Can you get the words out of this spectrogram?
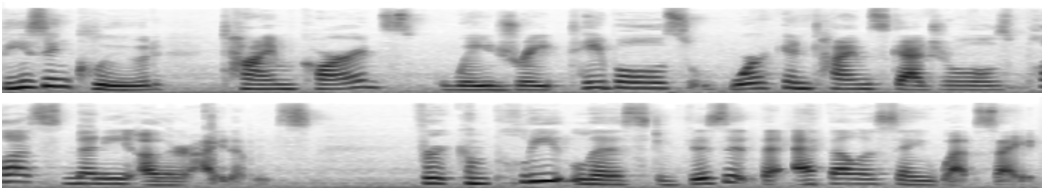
These include time cards, wage rate tables, work and time schedules, plus many other items. For a complete list, visit the FLSA website.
